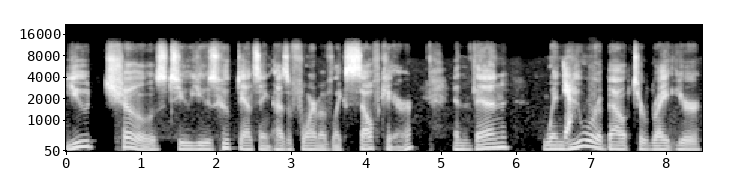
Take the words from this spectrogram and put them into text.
you chose to use hoop dancing as a form of like self care, and then when yeah. you were about to write your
